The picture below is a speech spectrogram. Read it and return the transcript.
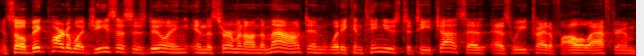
And so, a big part of what Jesus is doing in the Sermon on the Mount and what he continues to teach us as, as we try to follow after him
